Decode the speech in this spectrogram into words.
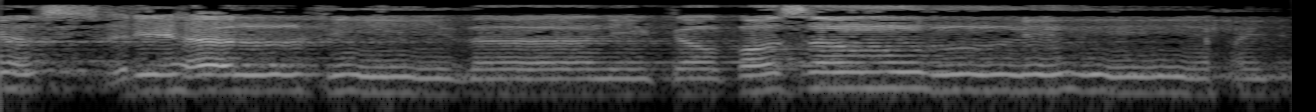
يَسْرِ هَلْ فِي ذَٰلِكَ قَسَمٌ لِّذِي حِجْرٍ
